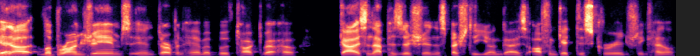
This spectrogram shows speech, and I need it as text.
And Yeah, uh, LeBron James and Darvin Ham have both talked about how guys in that position, especially young guys, often get discouraged and kind of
